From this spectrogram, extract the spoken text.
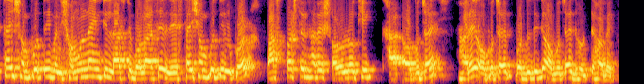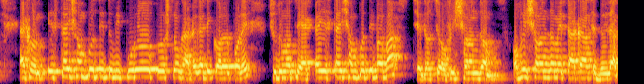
স্থায়ী সম্পত্তি মানে সমন্বয় এন্ট্রি লাস্টে বলা আছে যে, স্থায়ী সম্পত্তির উপর পাঁচ পার্সেন্ট হারে সরলরৈখিক অপচয়, হারে অপচয় পদ্ধতিতে অপচয় ধরতে হবে। এখন, স্থায়ী সম্পত্তি তুমি পুরো প্রশ্ন ঘাটাঘাটি করার পরে শুধুমাত্র একটাই স্থায়ী সম্পত্তি পাবা, সেটা হচ্ছে অফিস সরঞ্জাম। অফিস সরঞ্জামের টাকা আছে দুই লাখ।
